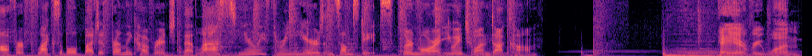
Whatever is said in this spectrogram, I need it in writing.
offer flexible, budget friendly coverage that lasts nearly three years in some states. Learn more at uhone.com. Hey everyone,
